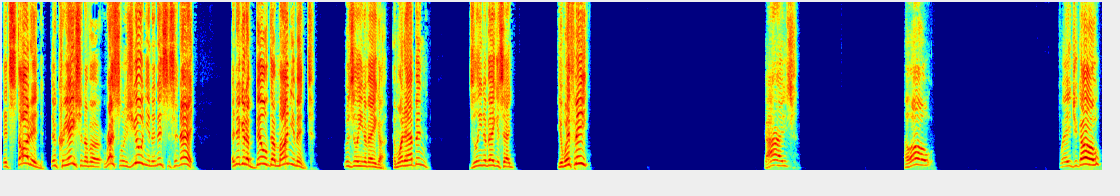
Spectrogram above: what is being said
that started the creation of a wrestlers union and this, this, and that. And they're going to build a monument with Zelina Vega. And what happened? Zelina Vega said, You with me? Guys. Hello? Where'd you go?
